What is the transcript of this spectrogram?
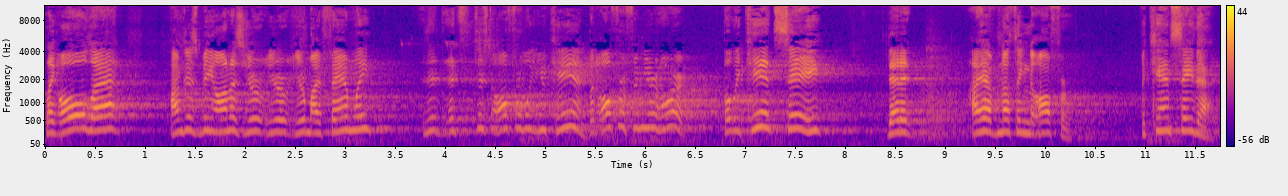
like all that, I'm just being honest, you're you're you're my family. It, it's just offer what you can, but offer from your heart. But we can't say that it I have nothing to offer. We can't say that.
